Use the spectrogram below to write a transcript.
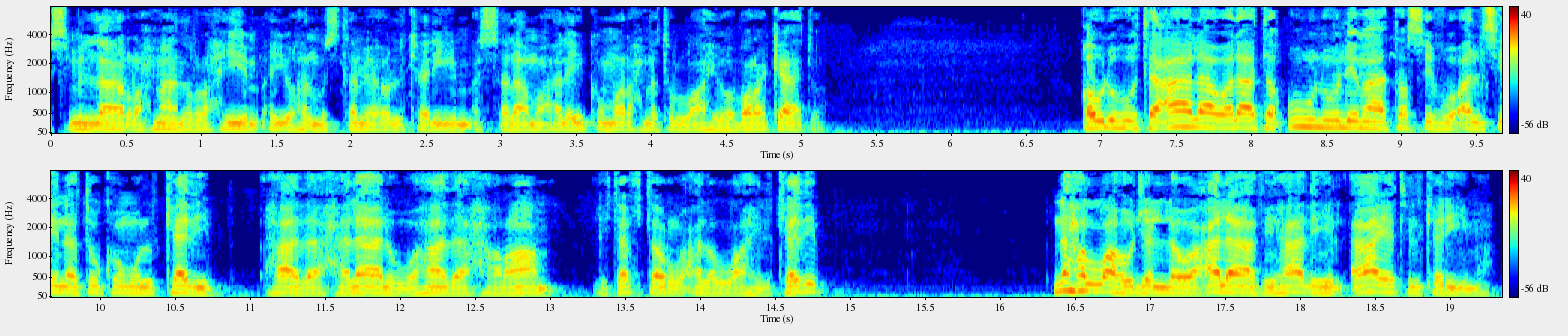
بسم الله الرحمن الرحيم. أيها المستمع الكريم السلام عليكم ورحمة الله وبركاته. قوله تعالى ولا تقولوا لما تصف ألسنتكم الكذب هذا حلال وهذا حرام لتفتروا على الله الكذب نهى الله جل وعلا في هذه الآية الكريمة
